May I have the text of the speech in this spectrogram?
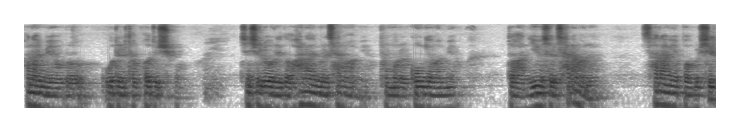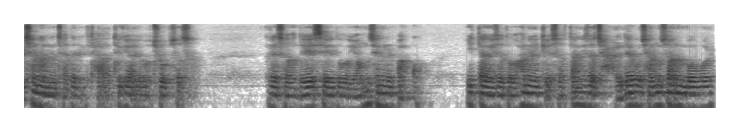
하나님의 으로 우리를 덮어주시고 진실로 우리도 하나님을 사랑하며 부모를 공경하며 또한 이웃을 사랑하는 사랑의 법을 실천하는 자들을 다 되게 하여 주옵소서. 그래서 내세에도 영생을 받고 이 땅에서도 하나님께서 땅에서 잘 되고 장수하는 복을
